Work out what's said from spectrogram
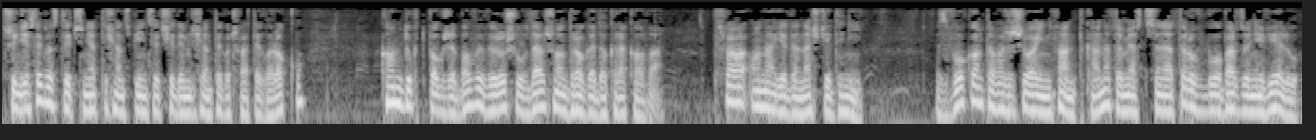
30 stycznia 1574 roku kondukt pogrzebowy wyruszył w dalszą drogę do Krakowa. Trwała ona 11 dni. Zwłokom towarzyszyła infantka, natomiast senatorów było bardzo niewielu,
